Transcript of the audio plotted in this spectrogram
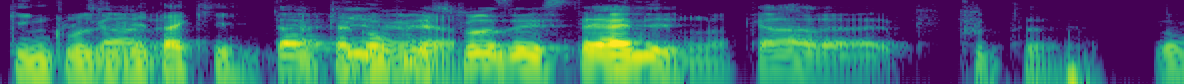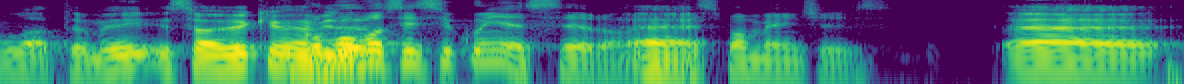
que inclusive está aqui. Tá aqui, tá né? minha esposa é Estelle. Cara, puta, vamos lá também. Você vai ver que minha Como vida... vocês se conheceram, né? É. Principalmente isso. É,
